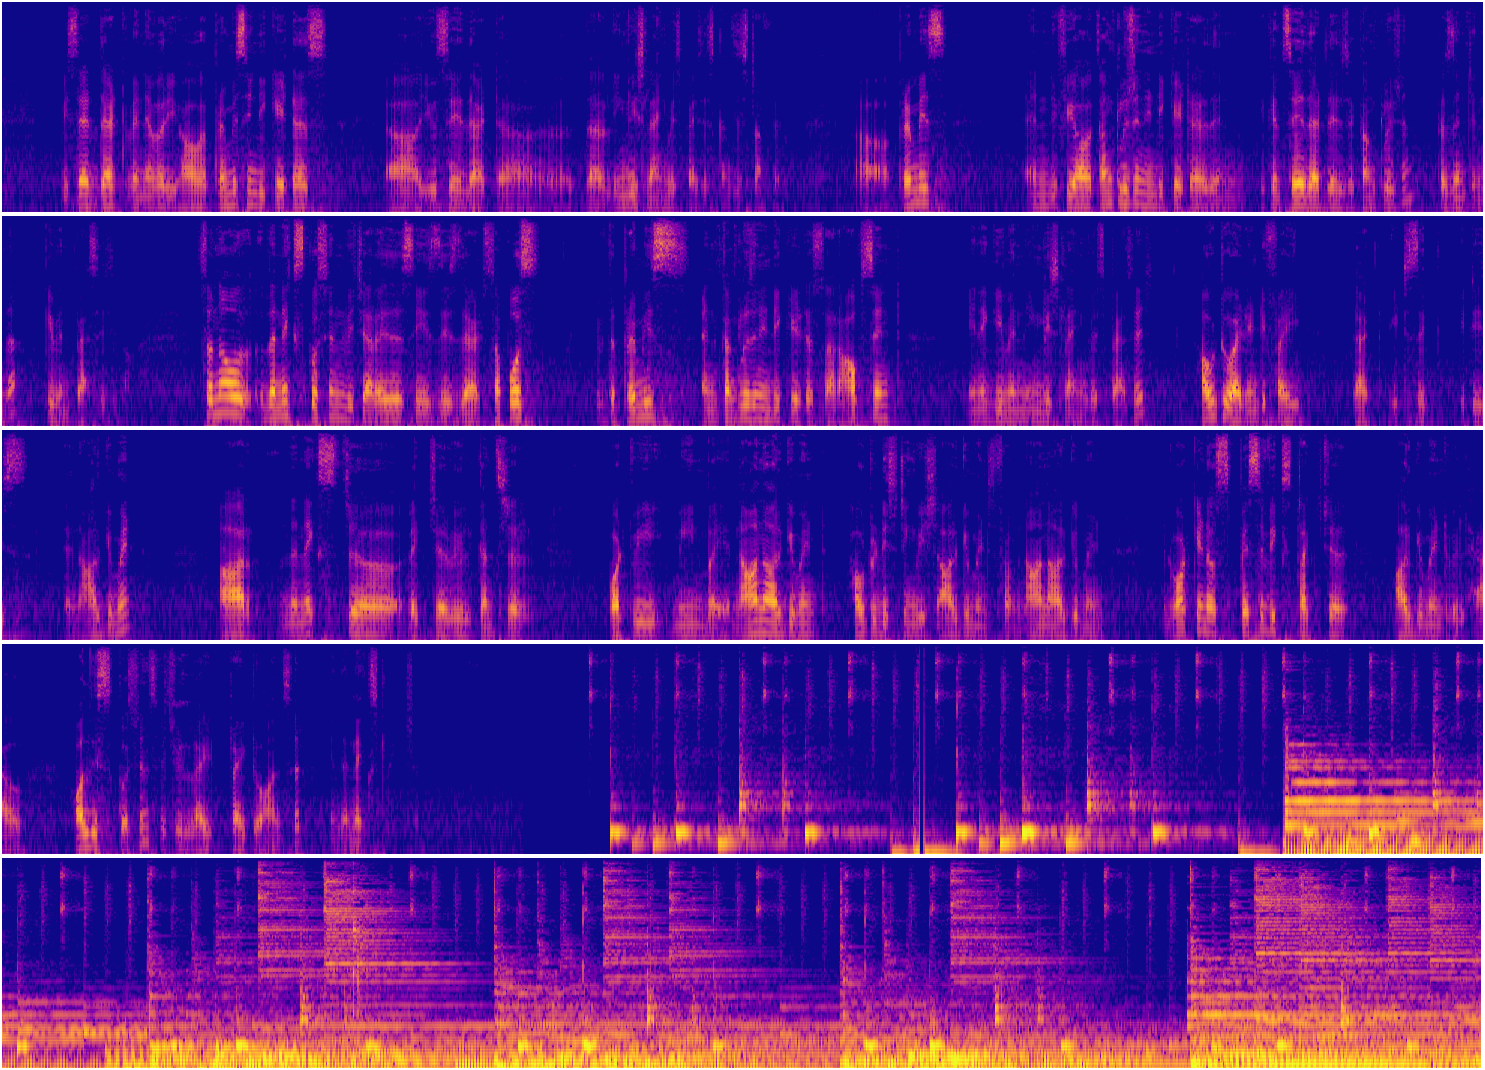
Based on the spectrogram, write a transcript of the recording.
We said that whenever you have a premise indicators uh, you say that uh, the English language passage consists of a uh, premise and if you have a conclusion indicator then you can say that there is a conclusion present in the given passage now. So now the next question which arises is this that suppose if the premise and conclusion indicators are absent in a given English language passage how to identify that it is a it is an argument or in the next uh, lecture we will consider what we mean by a non-argument how to distinguish arguments from non-argument and what kind of specific structure argument will have all these questions which we will try to answer in the next lecture.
